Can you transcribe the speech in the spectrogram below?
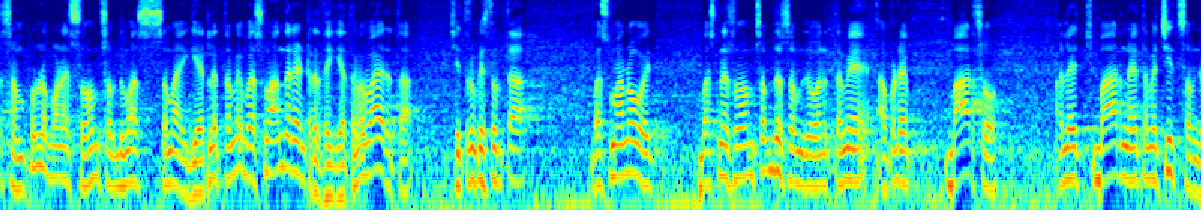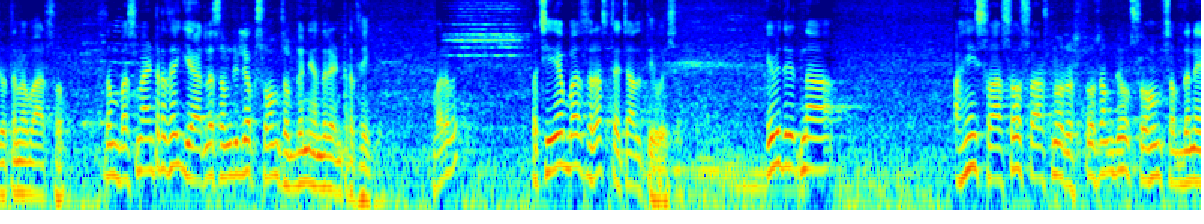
સંપૂર્ણપણે સોહમ શબ્દમાં સમાઈ ગયા એટલે તમે બસમાં અંદર એન્ટર થઈ ગયા. તમે બહાર હતા. ચિત્રરૂપી સુરતા બસમાં ન હોય. બસને સોહમ શબ્દ સમજો અને તમે આપણે બહાર છો. એટલે બારને તમે ચિત્ત સમજો તમે બહાર છો. તમે બસમાં એન્ટર થઈ ગયા એટલે સમજી લો કે સોહમ શબ્દની અંદર એન્ટર થઈ ગયા બરાબર? પછી એ બસ રસ્તે ચાલતી હોય છે. એવી જ રીતના અહીં શ્વાસો શ્વાસનો રસ્તો સમજો. સોહમ શબ્દને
